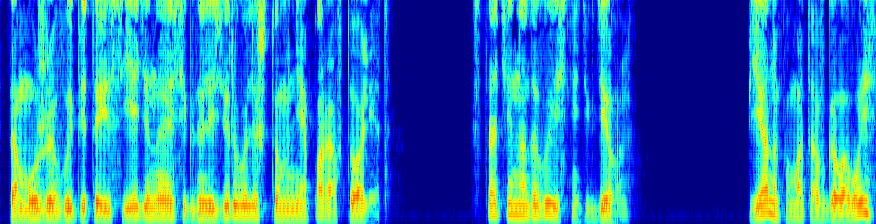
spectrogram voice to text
К тому же выпитое и съеденное сигнализировали, что мне пора в туалет. Кстати, надо выяснить, где он. Пьяно помотав головой,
